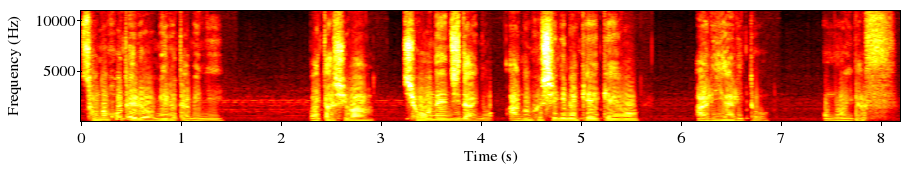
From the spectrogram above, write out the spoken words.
そのホテルを見るために私は少年時代のあの不思議な経験をありありと思い出す。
